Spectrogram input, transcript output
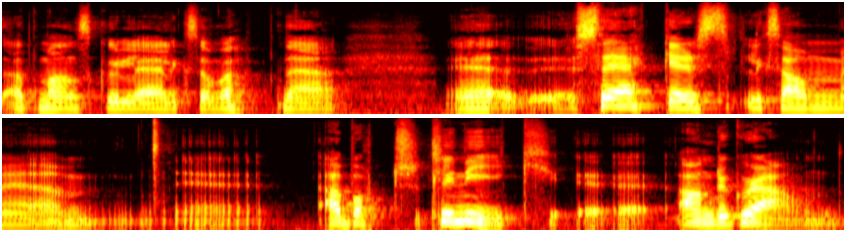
att man skulle liksom öppna eh, säker liksom, eh, eh abortklinik eh, underground.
